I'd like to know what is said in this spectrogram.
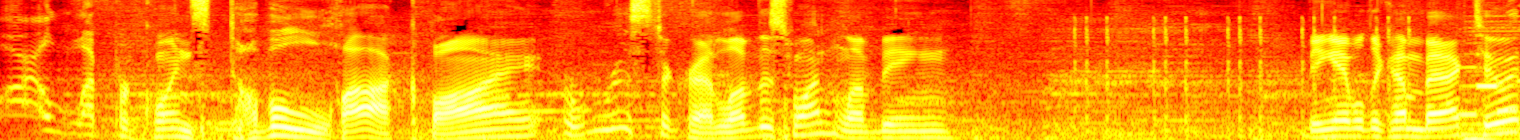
Wild Lepre'Coins Double Luck by Aristocrat. Love this one. Love being being able to come back to it.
